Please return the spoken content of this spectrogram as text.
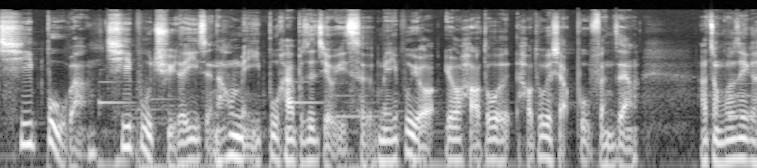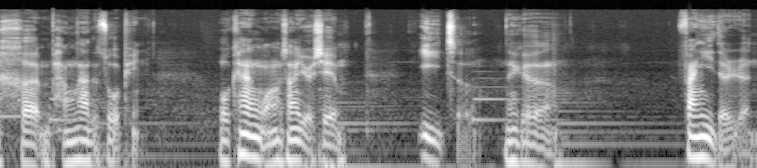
七部吧，七部曲的意思。然后每一部还不是只有一册，每一部有有好多好多个小部分这样。啊，总共是一个很庞大的作品。我看网上有些译者，那个翻译的人，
